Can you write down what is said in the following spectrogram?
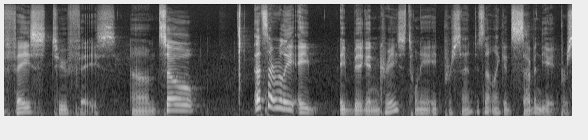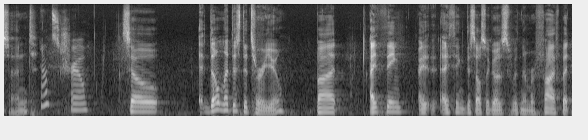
face to face. Um, so that's not really a a big increase, 28%. It's not like it's 78%. That's true. So uh, don't let this deter you. But I think I, I think this also goes with number five. But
